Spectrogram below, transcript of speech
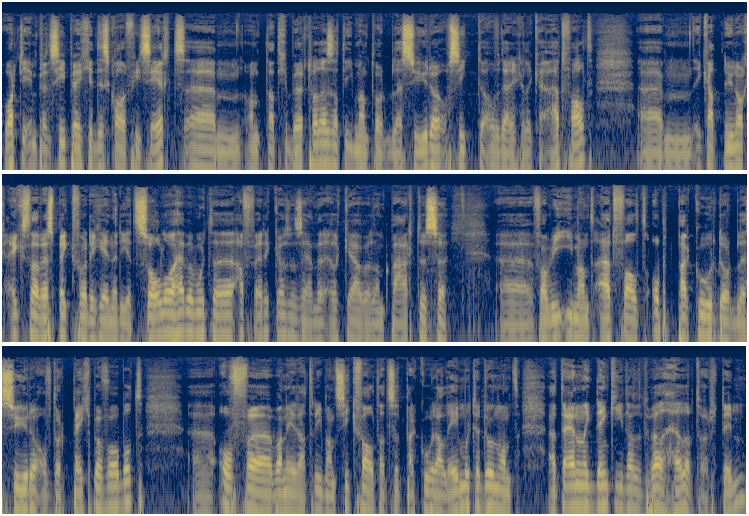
word je in principe gedisqualificeerd. Um, want dat gebeurt wel eens dat iemand door blessure of ziekte of dergelijke uitvalt. Um, ik had nu nog extra respect voor degenen die het solo hebben moeten afleggen afwerken. Zo zijn er elk jaar wel een paar tussen uh, van wie iemand uitvalt op het parcours door blessure of door pech bijvoorbeeld. Uh, of uh, wanneer dat er iemand ziek valt, dat ze het parcours alleen moeten doen. Want uiteindelijk denk ik dat het wel helpt hoor, Tim.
